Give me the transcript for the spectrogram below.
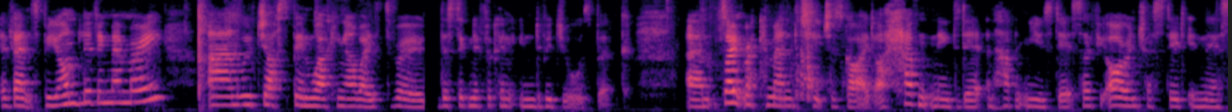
events beyond living memory and we've just been working our way through the significant individuals book. Um, don't recommend the teacher's guide. I haven't needed it and haven't used it. So if you are interested in this,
